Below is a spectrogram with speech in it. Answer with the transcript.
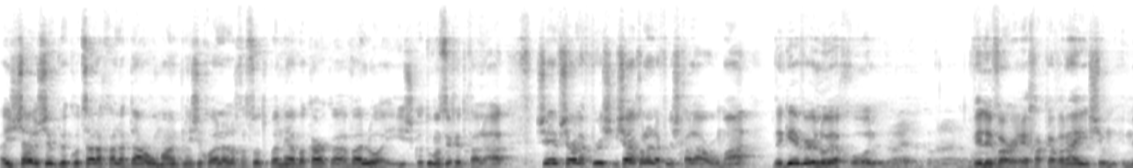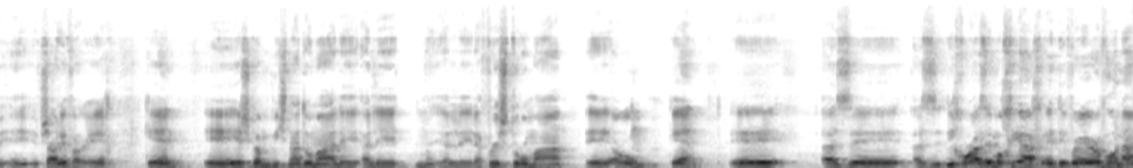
האישה יושבת וקוצה לה חלתה ערומה מפני שיכולה לה לכסות פניה בקרקע אבל לא האיש, כתוב מסכת חלה, שאפשר להפריש, אישה יכולה להפריש חלה ערומה וגבר לא יכול. ולברך, הכוונה היא שאפשר לברך, כן? אה, יש גם משנה דומה על, על, על להפריש תרומה אה, ערום, כן? אה, אז, אז לכאורה זה מוכיח את דברי רב הונא,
